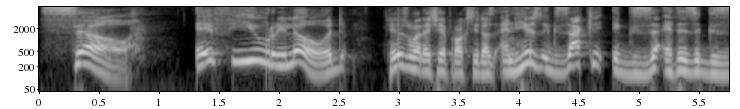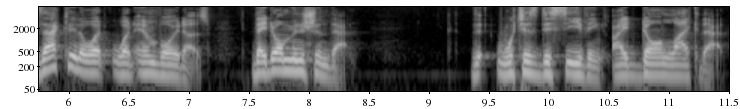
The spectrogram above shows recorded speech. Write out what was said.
So if you reload, here's what HA proxy does, and here's exactly exa- it is exactly what what Envoy does. They don't mention that, which is deceiving. I don't like that.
